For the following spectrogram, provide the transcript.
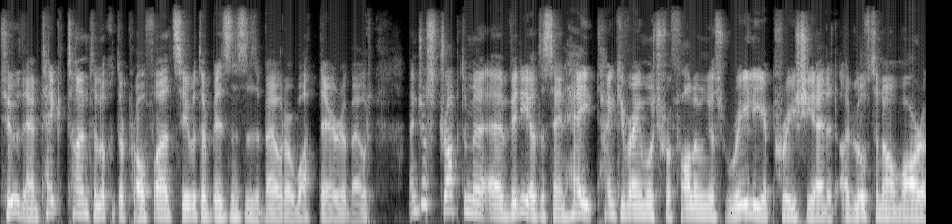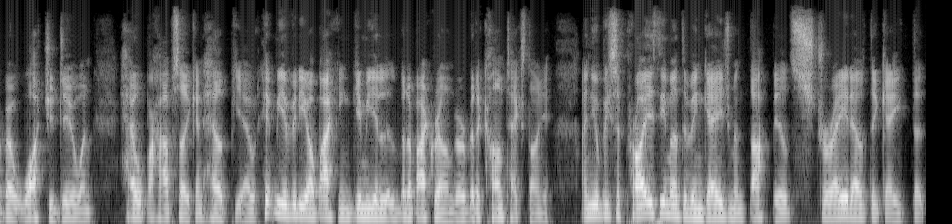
to them. Take time to look at their profile, see what their business is about or what they're about, and just dropped them a, a, video to saying, hey, thank you very much for following us. Really appreciate it. I'd love to know more about what you do and how perhaps I can help you out. Hit me a video back and give me a little bit of background or a bit of context on you. And you'll be surprised the amount of engagement that builds straight out the gate that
